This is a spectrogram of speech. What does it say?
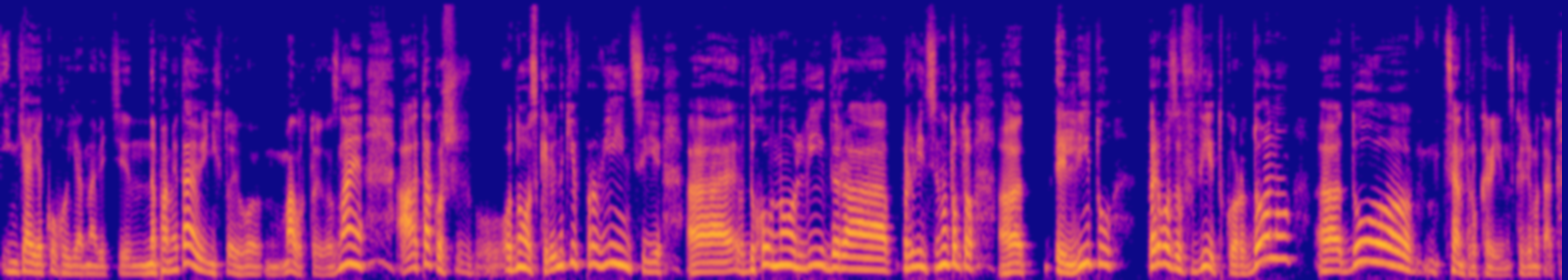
ім'я якого я навіть не пам'ятаю, і ніхто його, мало хто його знає, а також одного з керівників провінції, е, духовного лідера провінції, ну тобто е, еліту. Перевозив від кордону е, до центру країни, скажімо так.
